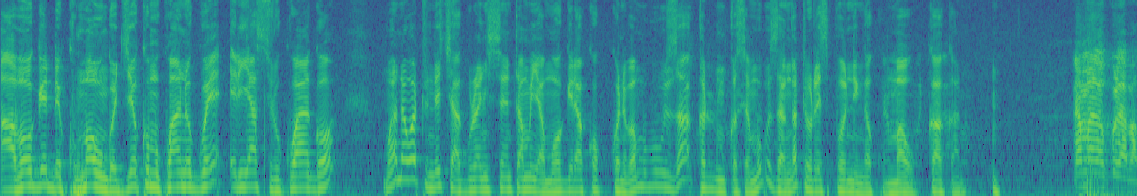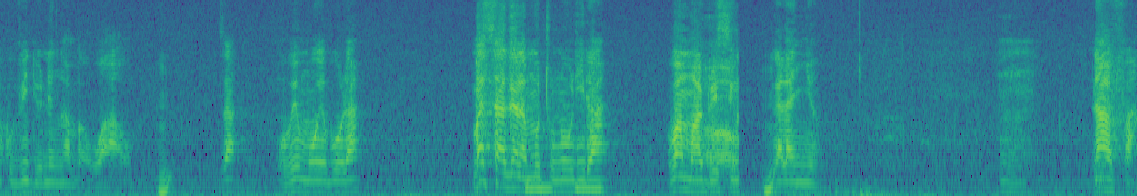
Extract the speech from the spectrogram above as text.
Aboogedde ku mawungo ogyeko mukwano gwe eriyasi lukwago mwana wattu nekyagulanyi sentamu yamwogerako ko ne bamubuuza kadumukasa mubuuza nga toresipondinga ku mawu kakano namala kulaba ku vidiyo neŋŋamba waawo. Mubimuwebula basaagala mutunuulira oba muadresingala nnyo. Mm. naafa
